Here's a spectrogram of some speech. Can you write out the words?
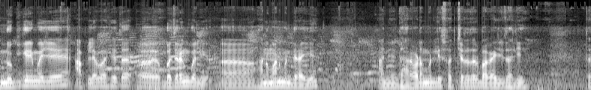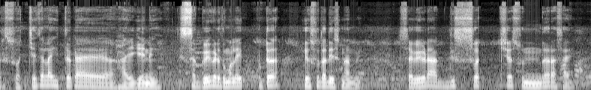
नोगीगिरी म्हणजे आपल्या भाषेत बजरंगबली हनुमान मंदिर आहे हे. आणि धारवाडामधली स्वच्छता जर बघायची झाली तर स्वच्छतेला इथं काय हायगे नाही. सगळीकडे तुम्हाला एक कुठं हे सुद्धा दिसणार नाही. सगळीकडे अगदी स्वच्छ सुंदर असं आहे.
